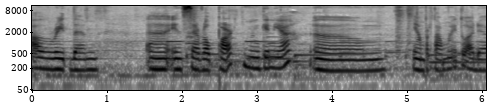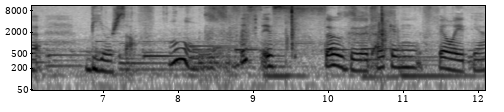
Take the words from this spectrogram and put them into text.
I'll read them uh, in several part mungkin ya. Um, yang pertama itu ada be yourself. Hmm, this is so good. I can feel it ya.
